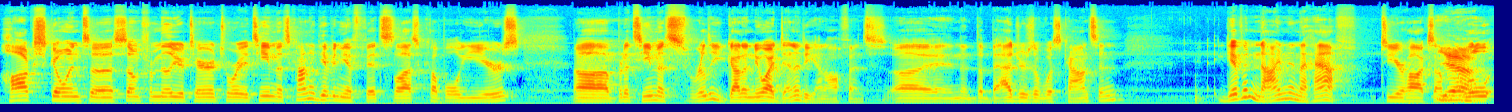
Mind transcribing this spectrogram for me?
Hawks go into some familiar territory, a team that's kind of given you fits the last couple years, uh, but a team that's really got a new identity on offense. Uh, and the Badgers of Wisconsin, given nine and a half to your Hawks. I'm Yeah. a little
